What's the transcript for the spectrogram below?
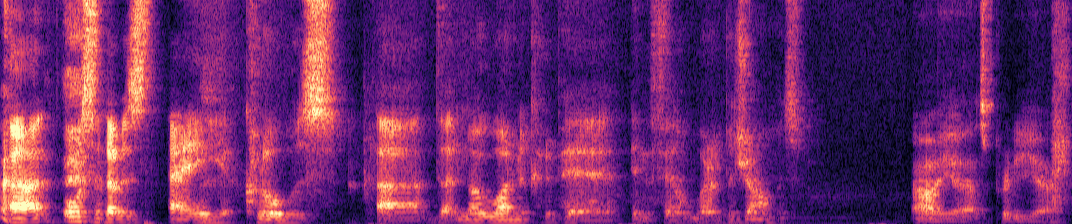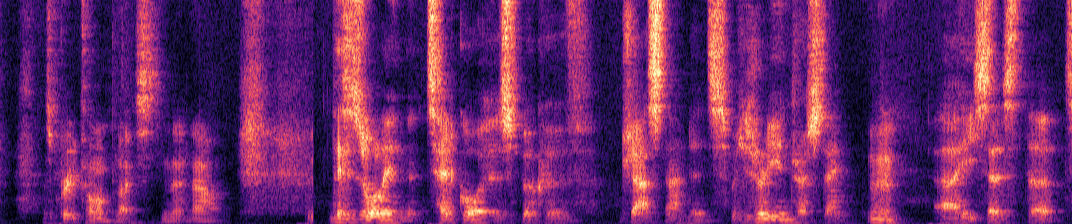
Uh, also, there was a clause uh, that no one could appear in the film wearing pajamas. oh yeah, that's pretty. Uh, that's pretty commonplace, isn't it now? This is all in Ted Gioia's book of jazz standards, which is really interesting. Mm. Uh, he says that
